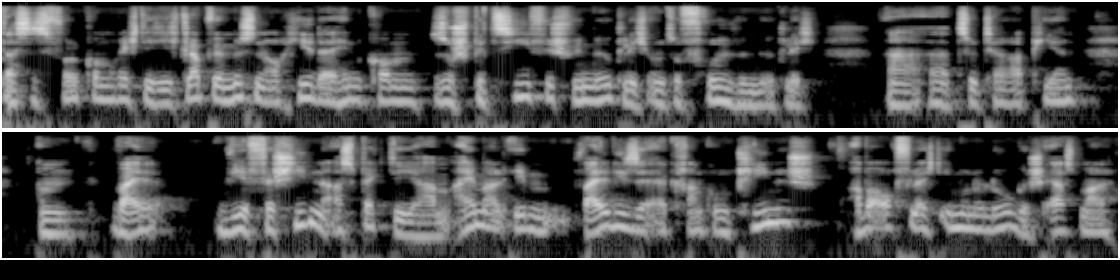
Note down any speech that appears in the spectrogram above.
Das ist vollkommen richtig. Ich glaube, wir müssen auch hier dahin kommen, so spezifisch wie möglich und so früh wie möglich äh, äh, zu therapieren, ähm, weil wir verschiedene Aspekte hier haben. Einmal eben, weil diese Erkrankung klinisch, aber auch vielleicht immunologisch erstmal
